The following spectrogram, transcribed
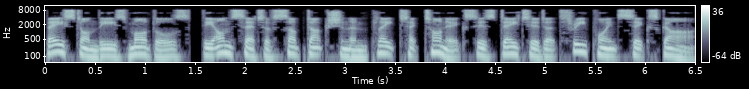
Based on these models, the onset of subduction and plate tectonics is dated at 3.6 Ga.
